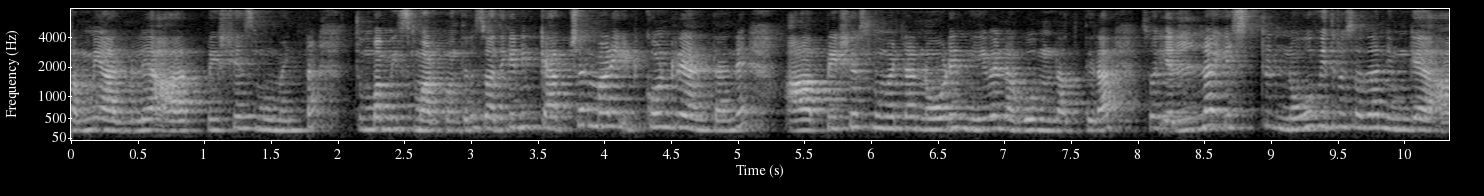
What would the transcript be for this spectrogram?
ಕಮ್ಮಿ ಆದಮೇಲೆ ಆ ಪ್ರಿಷಿಯಸ್ ಮೂಮೆಂಟ್ನ ತುಂಬ ಮಿಸ್ ಮಾಡ್ಕೊತೀರ. ಸೊ ಅದಕ್ಕೆ ನೀವು ಕ್ಯಾಪ್ಚರ್ ಮಾಡಿ ಇಟ್ಕೊಂಡ್ರಿ ಅಂತಂದರೆ, ಆ ಪ್ರಿಷಿಯಸ್ ಮೂಮೆಂಟ್ನ ನೋಡಿ ನೀವೇ ನಗು ನಗ್ತೀರಾ. ಸೊ ಎಲ್ಲ ಎಷ್ಟು ನೋವಿದ್ರೂ ಸಹ ನಿಮಗೆ ಆ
